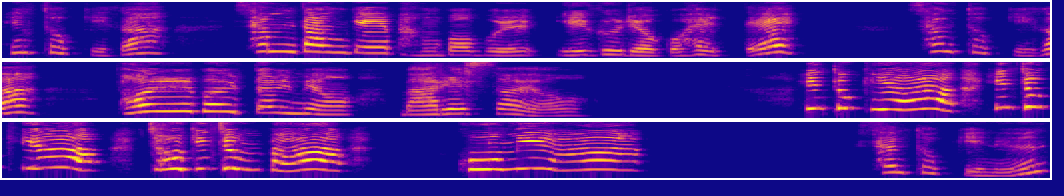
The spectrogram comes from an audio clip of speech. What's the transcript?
흰토끼가 3단계 방법을 읽으려고 할 때 산토끼가 벌벌 떨며 말했어요. 흰토끼야, 흰토끼야, 저기 좀 봐. 곰이야. 산토끼는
